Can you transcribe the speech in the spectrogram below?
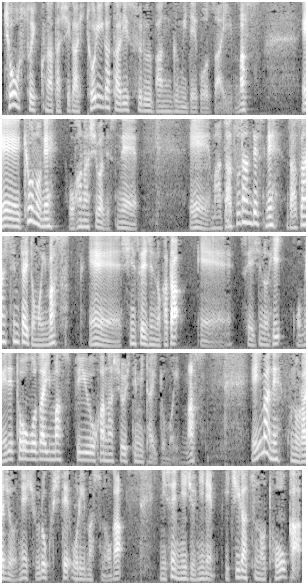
超ストイックな私が一人語りする番組でございます。えー今日のね、お話はですね、えーまあ、雑談ですね。雑談してみたいと思います。えー新成人の方、えー成人の日おめでとうございますというお話をしてみたいと思います。えー今ね、このラジオね、収録しておりますのが、2022年1月の10日、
